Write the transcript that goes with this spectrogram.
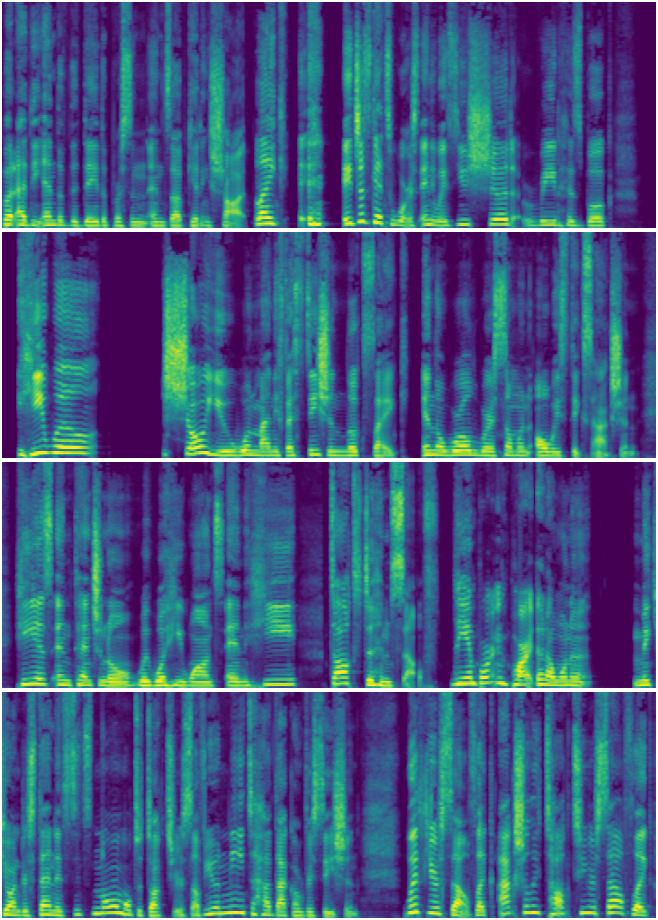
But at the end of the day, the person ends up getting shot. Like it just gets worse. Anyways, you should read his book. He will show you what manifestation looks like in a world where someone always takes action. He is intentional with what he wants and he talks to himself. The important part that I want to make you understand is it's normal to talk to yourself. You need to have that conversation with yourself. Like actually talk to yourself. Like,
